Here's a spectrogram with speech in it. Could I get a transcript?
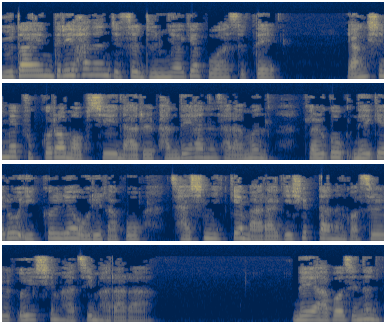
유다인들이 하는 짓을 눈여겨 보았을 때 양심의 부끄럼 없이 나를 반대하는 사람은 결국 내게로 이끌려 오리라고 자신있게 말하기 쉽다는 것을 의심하지 말아라. 내 아버지는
